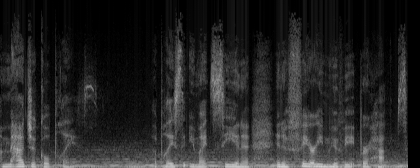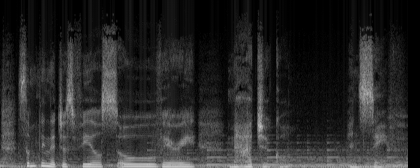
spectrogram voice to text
A magical place. A place that you might see in a in a fairy movie perhaps. Something that just feels so very magical and safe.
